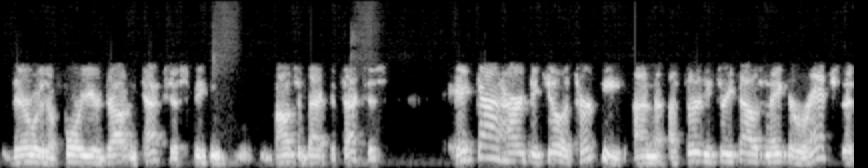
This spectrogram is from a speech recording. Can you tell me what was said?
there was a four year drought in Texas. Speaking, bouncing back to Texas, it got hard to kill a turkey on a thirty three thousand acre ranch that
